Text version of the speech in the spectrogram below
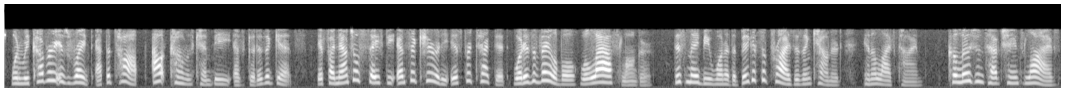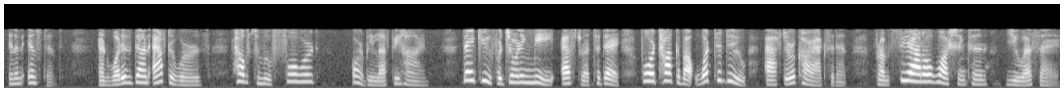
When recovery is ranked at the top, outcomes can be as good as it gets. If financial safety and security is protected, what is available will last longer. This may be one of the biggest surprises encountered in a lifetime. Collisions have changed lives in an instant, and what is done afterwards helps to move forward or be left behind. Thank you for joining me, Estra, today for a talk about what to do after a car accident from Seattle, Washington, USA.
